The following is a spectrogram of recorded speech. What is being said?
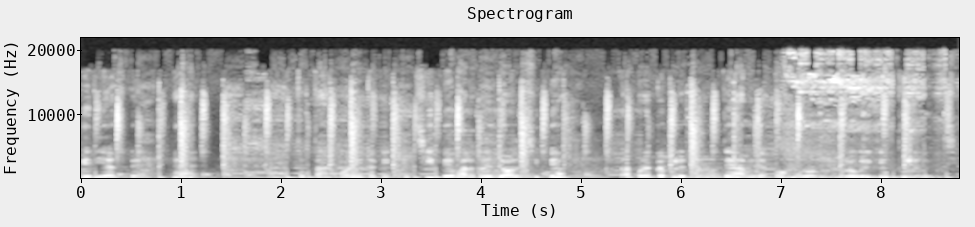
বেরিয়ে আসবে হ্যাঁ? তো তারপরে এটাকে একটু চিপে, ভালো করে জল চিপে, তারপর একটা প্লেটের মধ্যে আমি দেখো মূলো, মূলোগুলিকে তুলে নিচ্ছি।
